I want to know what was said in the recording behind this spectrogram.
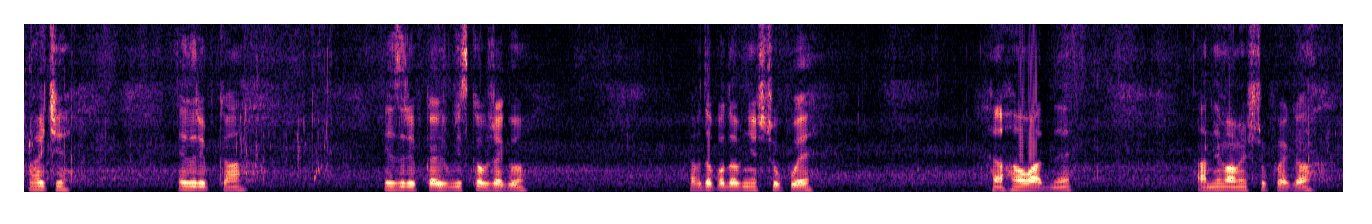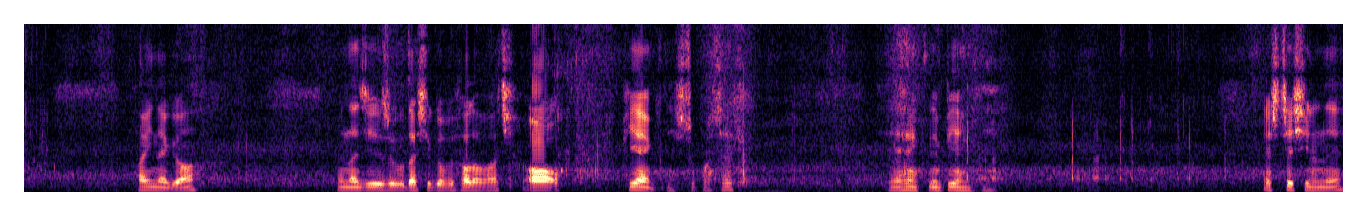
Słuchajcie, jest rybka. Jest rybka już blisko brzegu. Prawdopodobnie szczupły. Aha, ładny. Ładny mamy szczupłego. Fajnego. Mam nadzieję, że uda się go wyholować. O! Piękny szczupaczek. Piękny, piękny. Jeszcze silny.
